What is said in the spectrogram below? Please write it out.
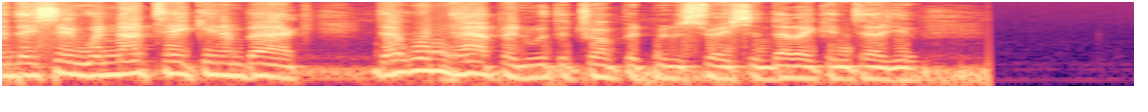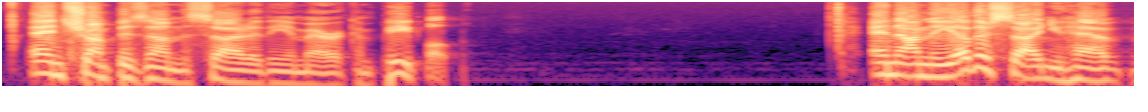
and they say we're not taking them back. That wouldn't happen with the Trump administration, that I can tell you. And Trump is on the side of the American people. And on the other side, you have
